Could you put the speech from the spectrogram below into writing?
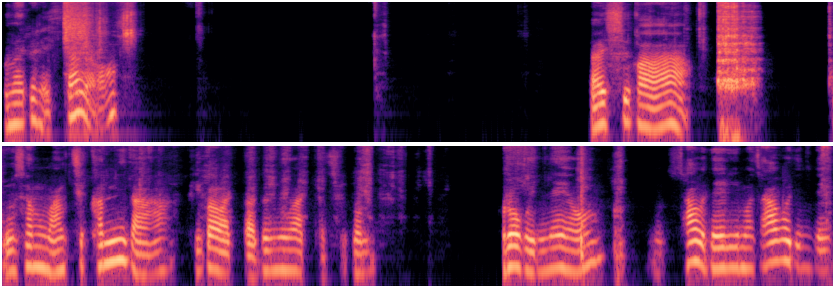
구매를 했어요. 날씨가 요상 망측합니다. 비가 왔다, 눈이 왔다, 지금. 그러고 있네요. 4월, 내일이면 4월인데,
